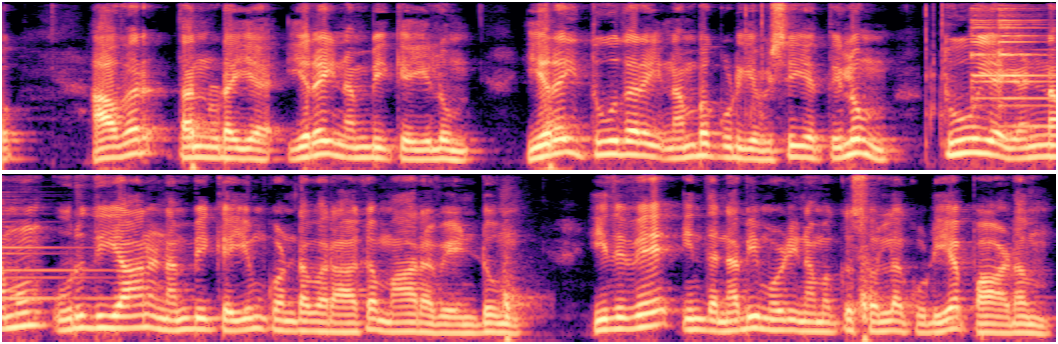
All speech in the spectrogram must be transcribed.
அவர் தன்னுடைய இறை நம்பிக்கையிலும் இறை தூதரை நம்பக்கூடிய விஷயத்திலும் தூய எண்ணமும் உறுதியான நம்பிக்கையும் கொண்டவராக மாற வேண்டும். இதுவே இந்த நபிமொழி நமக்கு சொல்லக்கூடிய பாடம்.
